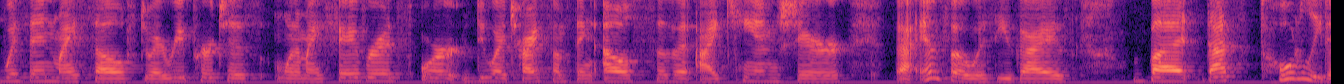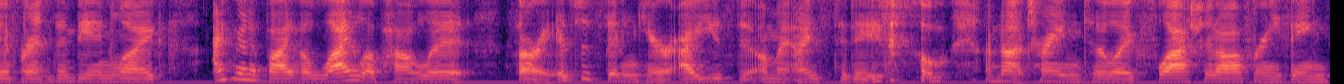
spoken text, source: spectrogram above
within myself. Do I repurchase one of my favorites or do I try something else so that I can share that info with you guys? But that's totally different than being like, I'm gonna buy the Lila palette. Sorry, it's just sitting here. I used it on my eyes today, so I'm not trying to like flash it off or anything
